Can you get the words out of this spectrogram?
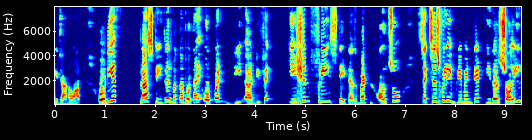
ये जानो आप। ओडीएफ प्लस स्टेटस मतलब होता है open defecation free status but also successfully implemented इधर सॉइल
